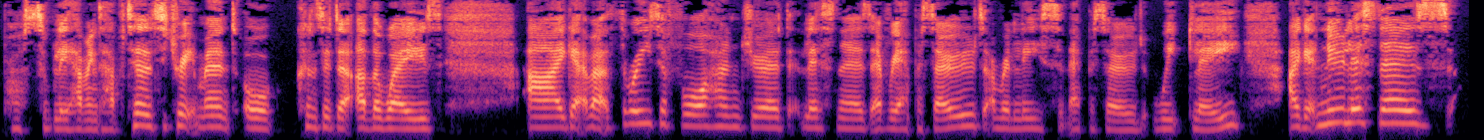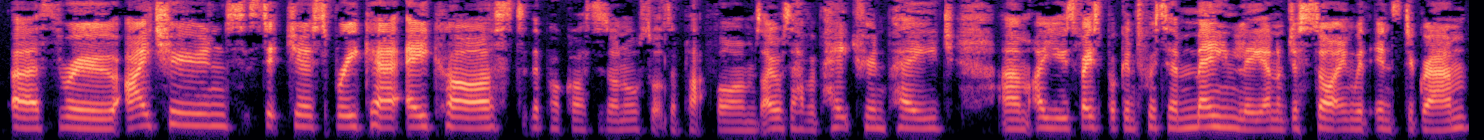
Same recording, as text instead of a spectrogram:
possibly having to have fertility treatment or consider other ways. I get about three to 400 listeners every episode. I release an episode weekly. I get new listeners uh, through iTunes, Stitcher, Spreaker, Acast. The podcast is on all sorts of platforms. I also have a Patreon page. Um, I use Facebook and Twitter mainly, and I'm just starting with Instagram.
